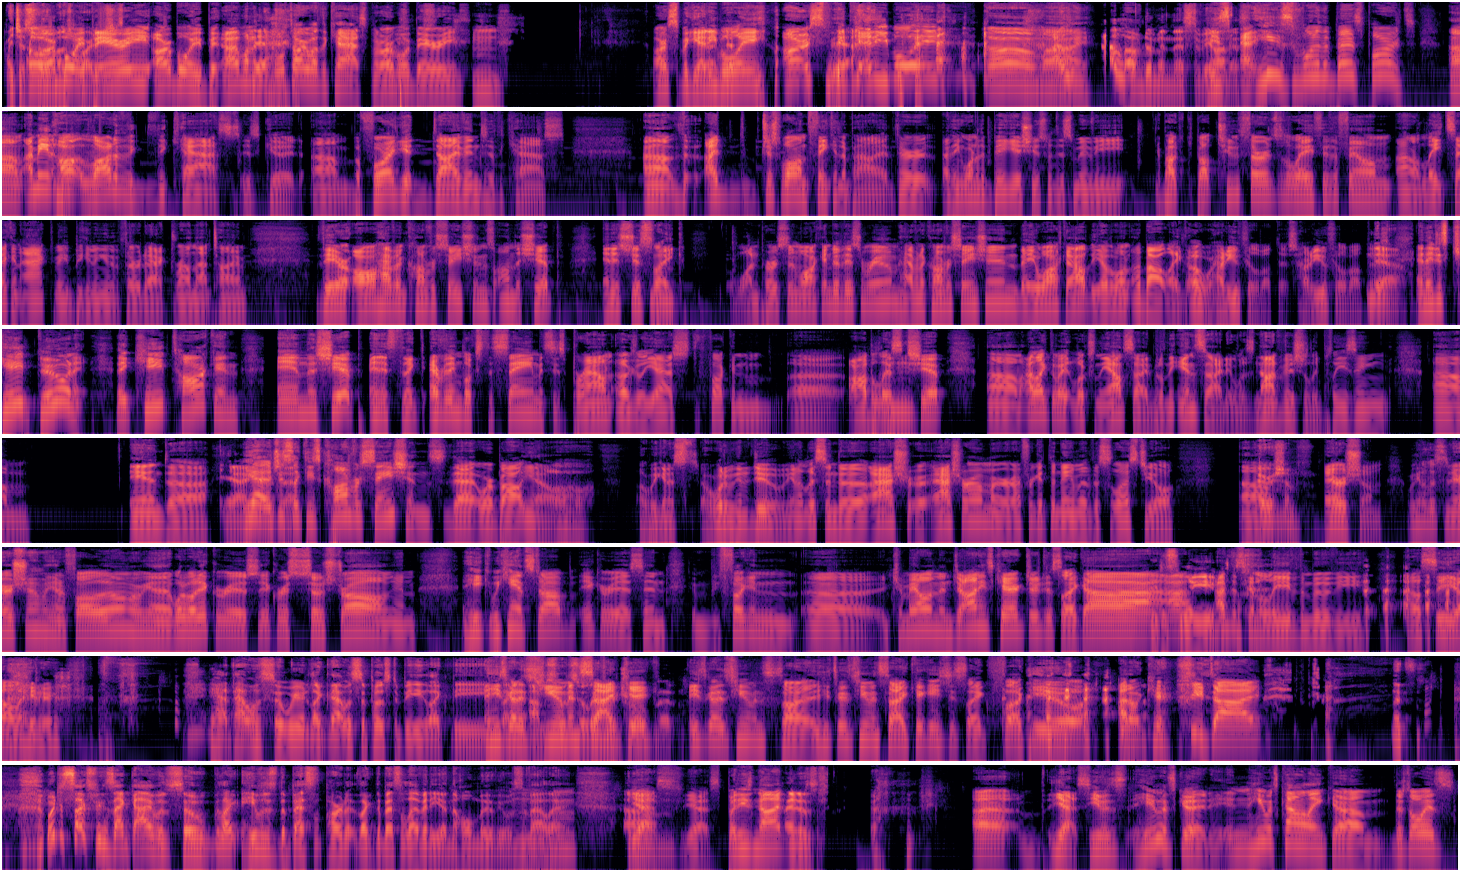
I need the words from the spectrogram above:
it just Oh, the our boy part, it's just- Barry, our boy. Ba- I want to. Yeah. We'll talk about the cast, but our boy Barry, mm. our spaghetti Yeah, yeah. boy, our spaghetti boy. Oh my, I loved him in this, to be he's honest. uh, he's one of the best parts. Um, I mean, a a lot of the the cast is good. Um, before I get dive into the cast, uh, th- I just while I'm thinking about it, there. I think one of the big issues with this movie, about about two thirds of the way through the film, I don't know, late second act, maybe beginning of the third act, around that time, they are all having conversations on the ship, and it's just Mhm. like one person walk into this room having a conversation, they walk out, the other one about like, oh, how do you feel about this? How do you feel about this? yeah. and they just keep doing it. They keep talking, and the ship, and it's like everything looks the same. It's this brown, ugly ass fucking uh, obelisk Mhm. ship. Um, I like the way it looks on the outside, but on the inside, it was not visually pleasing. Um, and uh, Yeah. I yeah, it's just that. like these conversations that were about, you know, oh, are we gonna, what are we gonna do? Are we gonna listen to Ash, Asherim, or I forget the name of the celestial. Um, Arishem. Arishem. Are we gonna listen to Arishem? Are we gonna follow him? Are we gonna? What about Ikaris? Ikaris is so strong, and he we can't stop Ikaris. And fucking uh, Kumail Nanjiani's character just like ah, They just ah, leave. I'm just gonna leave the movie. I'll see y'all later. Yeah, that was so weird. Like that was supposed to be like the. And he's like, got his I'm human Switzerland neutral, sidekick. but- He's got his human sorry, he's got his human sidekick. He's just like fuck you. I don't care if you die. Which sucks because that guy was so like he was the best part of like the best levity in the whole movie was the valet. Mhm. yes, Um, yes, but he's not. and it was uh yes he was he was good and he was kind of like um there's always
